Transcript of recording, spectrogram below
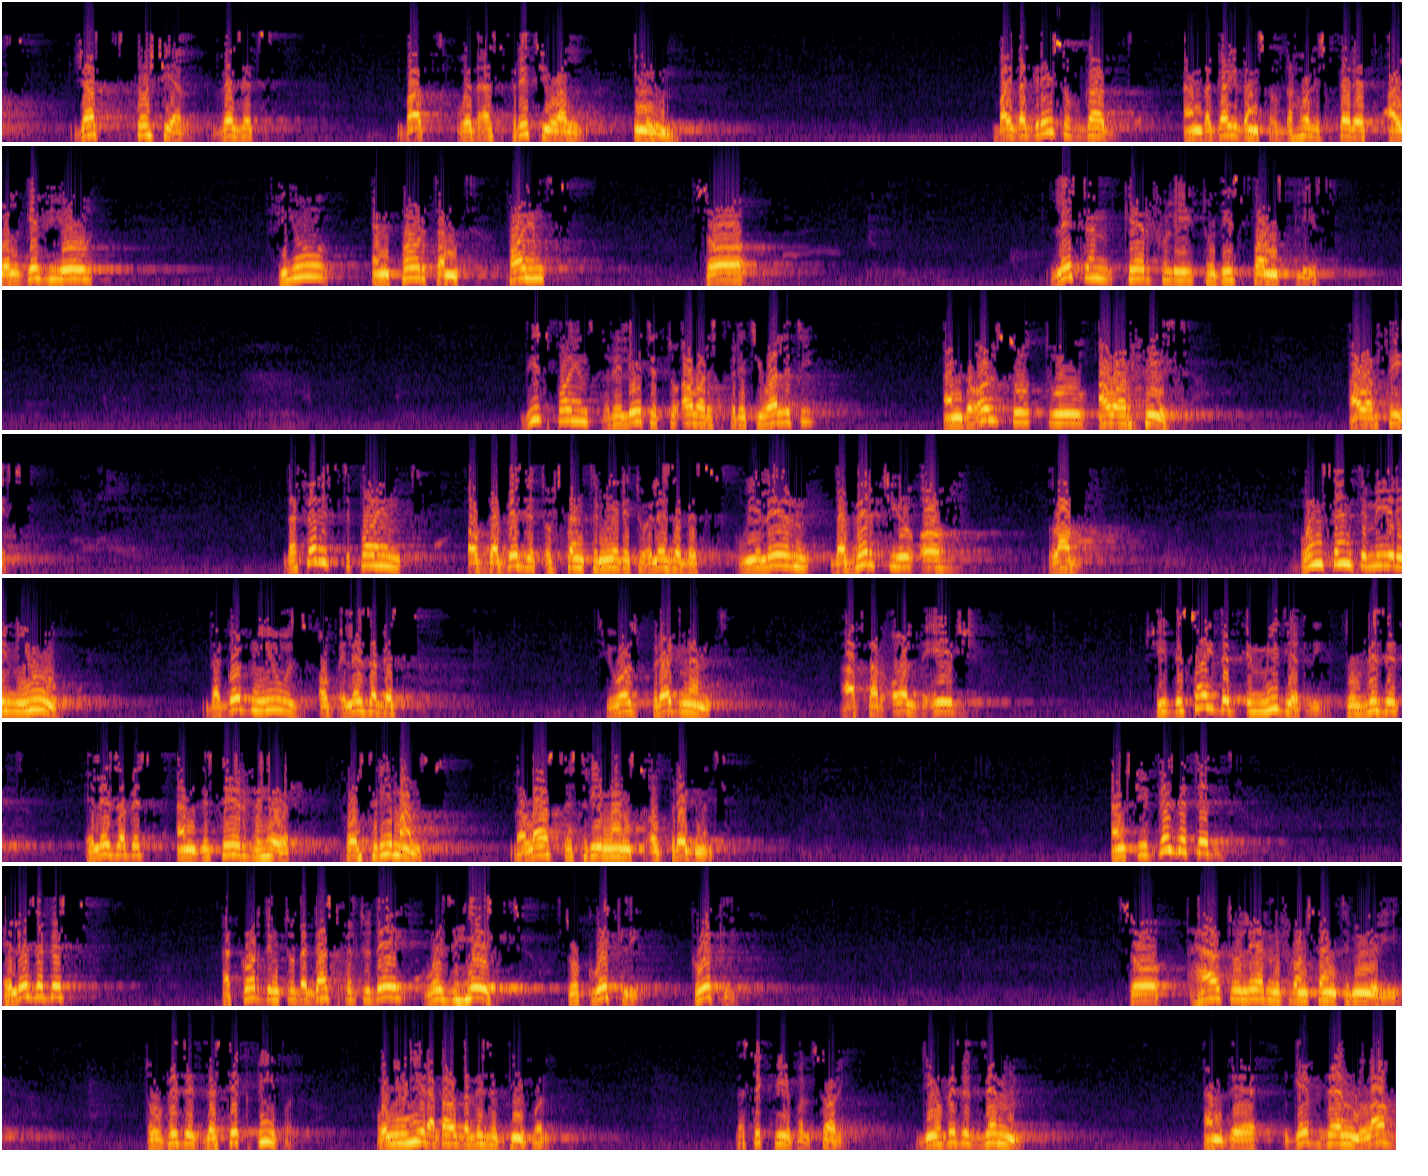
just social visits but with a spiritual aim. By the grace of God and the guidance of the Holy Spirit, I will give you few important points so Listen carefully to these points, please. These points related to our spirituality and also to our faith. Our faith. The first point of the visit of Saint Mary to Elizabeth, we learn the virtue of love. When Saint Mary knew the good news of Elizabeth, she was pregnant after old age, she decided immediately to visit Elizabeth and serve her for three months, the last three months of pregnancy. And she visited Elizabeth, according to the gospel today, with haste, so quickly, quickly. So, how to learn from Saint Mary to visit the sick people? When you hear about the visit people, the sick people, sorry, do you visit them and uh, give them love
